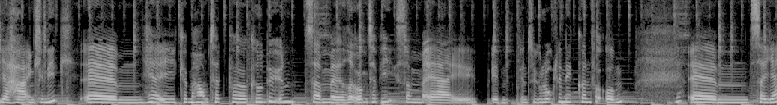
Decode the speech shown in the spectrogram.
jeg har en klinik øh, her i København tæt på Kødbyen, som øh, hedder Ung Terapi, som er øh, en, en psykologklinik kun for unge. Ja. Øh, så ja,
